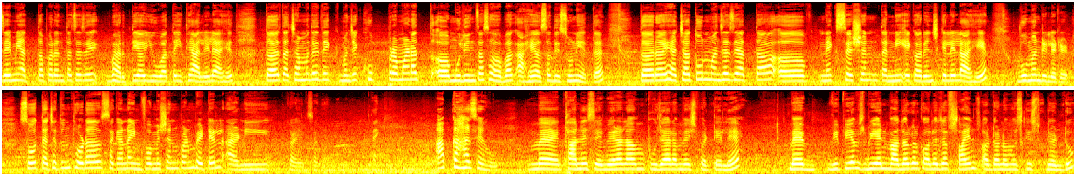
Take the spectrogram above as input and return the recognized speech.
जे मी आत्तापर्यंतचे जे भारतीय युवा तर इथे आलेले आहेत तर त्याच्यामध्ये ते म्हणजे खूप प्रमाणात मुलींचा सहभाग आहे असं दिसून येतं आहे तर ह्याच्यातून म्हणजे जे आत्ता नेक्स्ट सेशन त्यांनी एक अरेंज केलेलं आहे वुमन रिलेटेड सो त्याच्यातून थोडं सगळ्यांना इन्फॉर्मेशन पण भेटेल आणि कळेल सगळ्यांना. थँक्यू आप कहाँ से हो? मैं थाने से मेरा नाम पूजा रमेश पटेल है। मैं V P M's B N Bandodkar college of science autonomous की स्टूडेंट हूँ।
